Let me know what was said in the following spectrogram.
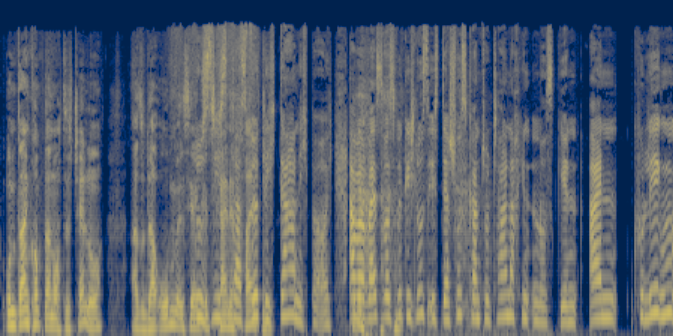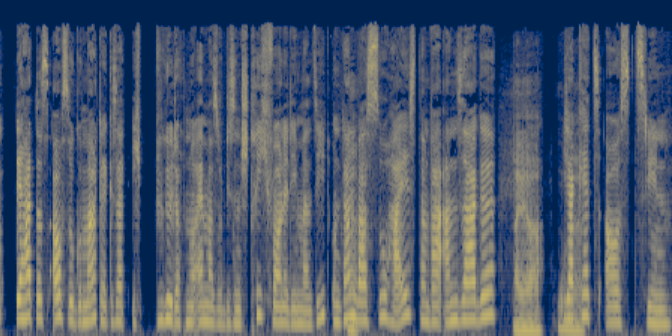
Und dann kommt da noch das Cello. Also da oben ist ja, Du gibt's siehst keine das Falten. wirklich gar nicht bei euch. Aber weißt du, was wirklich lustig ist? Der Schuss kann total nach hinten losgehen. Ein Kollegen, der hat das auch so gemacht. Der hat gesagt, ich bügel doch nur einmal so diesen Strich vorne, den man sieht. Und dann Ja. war es so heiß, dann war Ansage, Ah ja. Jacketts ausziehen.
